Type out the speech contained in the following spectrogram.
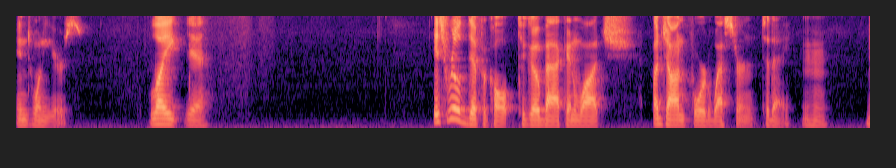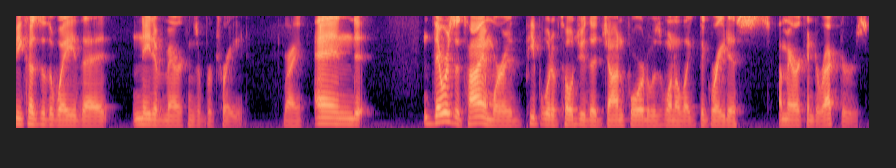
in 20 years. Like, yeah, it's real difficult to go back and watch a John Ford Western today mm-hmm. because of the way that Native Americans are portrayed. right, And there was a time where people would have told you that John Ford was one of like the greatest American directors.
